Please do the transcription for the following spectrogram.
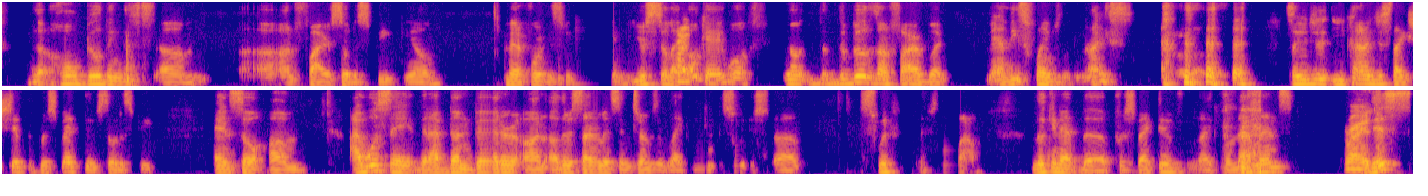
the whole building is um, uh, on fire, so to speak. You know, metaphorically speaking, you're still like, right. okay, well, you know, the, the building's on fire, but man, these flames look nice. so you just you kind of just like shift the perspective, so to speak. And so um, I will say that I've done better on other assignments in terms of like uh, swift. Wow, looking at the perspective like from that lens. Right. This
